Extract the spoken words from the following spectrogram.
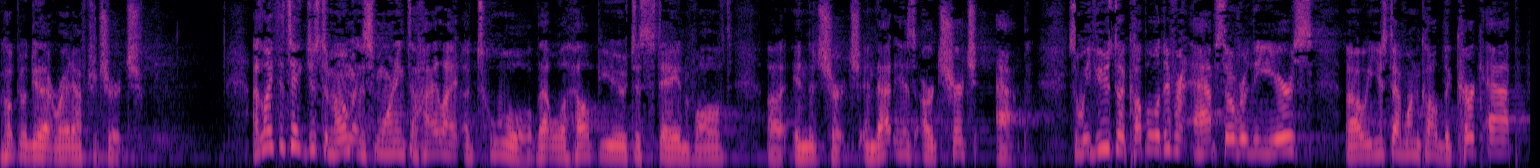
we hope you'll do that right after church. I'd like to take just a moment this morning to highlight a tool that will help you to stay involved uh, in the church, and that is our church app. So we've used a couple of different apps over the years. Uh, we used to have one called the Kirk app.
